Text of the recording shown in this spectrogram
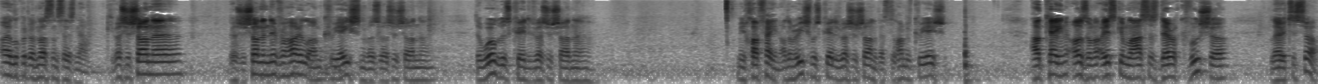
Oh, look what Rav Nosson says now. Rosh Hashanah, Rosh Hashanah Nivra creation was Rosh Hashanah. The world was created Rosh Hashanah. Michafein, Adam Rishon was created Rosh Hashanah. That's the time of creation. Al Kain Ozon Oiskim Lasas Derek Kvusha L'Eretz Yisrael.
